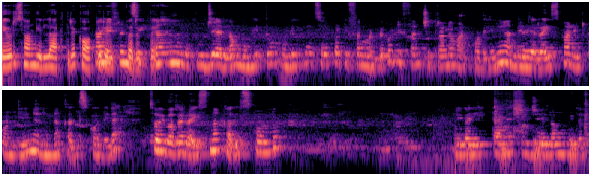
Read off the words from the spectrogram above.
ದೇವ್ರ ಸಾಂಗ್ ಇಲ್ಲ ಹಾಕಿದ್ರೆ ಕಾಪಿ ರೈಟ್ ಬರುತ್ತೆ. ಪೂಜೆ ಎಲ್ಲ ಮುಗೀತು. ಮುಗಿದ್ಮೇಲೆ ಸ್ವಲ್ಪ ಟಿಫನ್ ಮಾಡಬೇಕು. ಟಿಫನ್ ಚಿತ್ರಾನ್ನ ಮಾಡ್ಕೊಂಡಿದ್ದೀನಿ. ಅಂದರೆ ರೈಸ್ ಮಾಡಿ ಇಟ್ಕೊಂಡಿದ್ದೀನಿ. ನಾನು ಇನ್ನೂ ಕಲಿಸ್ಕೊಂಡಿದ್ದೆ ಸೊ ಇವಾಗ ರೈಸ್ನ ಕಲಿಸ್ಕೊಂಡು ಇಲ್ಲ ಈ ತಾನೇ ಪೂಜೆ ಎಲ್ಲ ಮುಗಿದಲ್ಲ.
